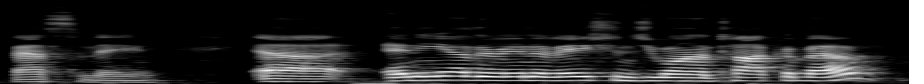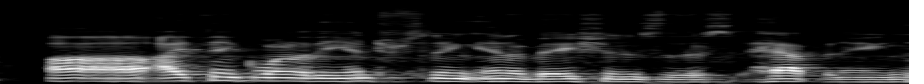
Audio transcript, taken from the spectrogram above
fascinating. Uh, any other innovations you want to talk about? Uh, I think one of the interesting innovations that's happening,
